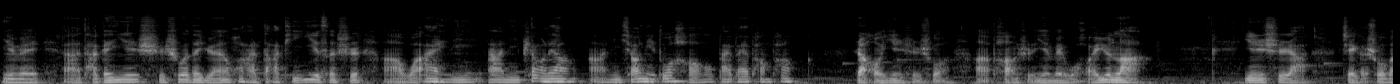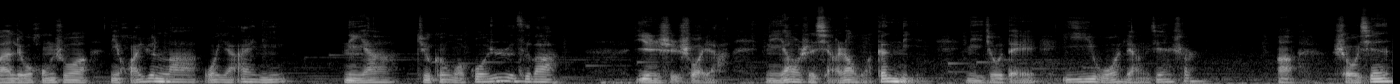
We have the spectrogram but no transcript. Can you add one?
因为啊，他跟殷氏说的原话大体意思是啊，我爱你啊，你漂亮啊，你瞧你多好，白白胖胖。然后殷氏说啊，胖是因为我怀孕啦。殷氏啊，这个说完，刘红说你怀孕啦，我也爱你，你呀就跟我过日子吧。殷氏说呀，你要是想让我跟你，你就得依我两件事儿啊，首先。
